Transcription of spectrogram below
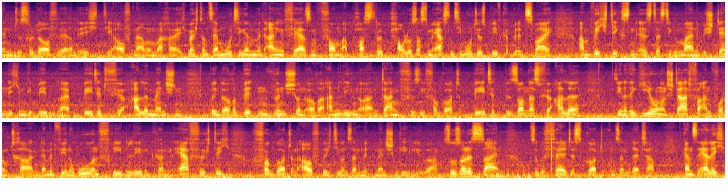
in Düsseldorf, während ich die Aufnahme mache. Ich möchte uns ermutigen mit einigen Versen vom Apostel Paulus aus dem 1. Timotheusbrief Kapitel 2. Am wichtigsten ist, dass die Gemeinde beständig im Gebet bleibt. Betet für alle Menschen, bringt eure Bitten, Wünsche und eure Anliegen, euren Dank für sie vor Gott. Betet besonders für alle, die in Regierung und Staat Verantwortung tragen, damit wir in Ruhe und Frieden leben können, ehrfürchtig vor Gott und aufrichtig unseren Mitmenschen gegenüber. So soll es sein und so gefällt es Gott, unserem Retter. Ganz ehrlich,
